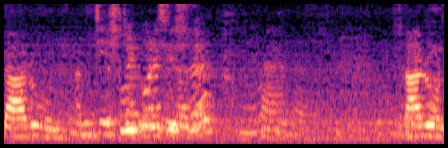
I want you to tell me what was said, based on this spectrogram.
দারুণ। আমি চেষ্টা করেছি দাদা হ্যাঁ হ্যাঁ। দারুণ।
